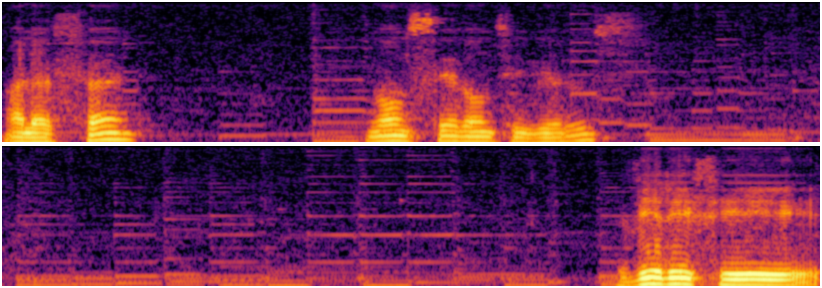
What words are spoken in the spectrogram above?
À la fin lancer l'antivirus Vérifiez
